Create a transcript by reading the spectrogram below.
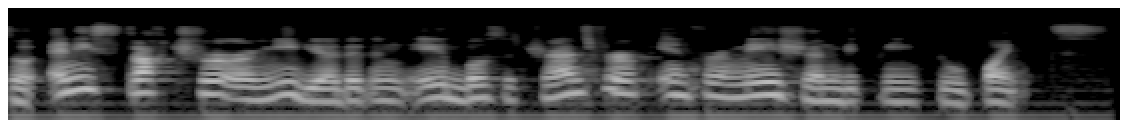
So any structure or media that enables the transfer of information between two points.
